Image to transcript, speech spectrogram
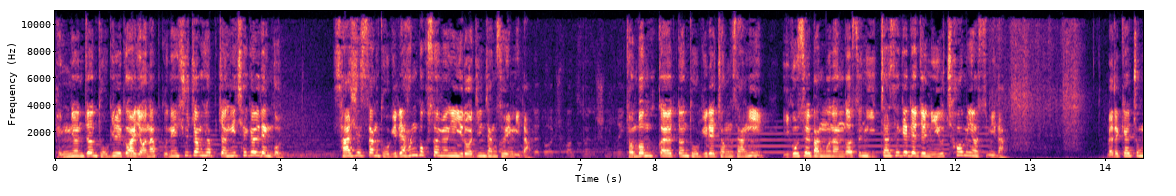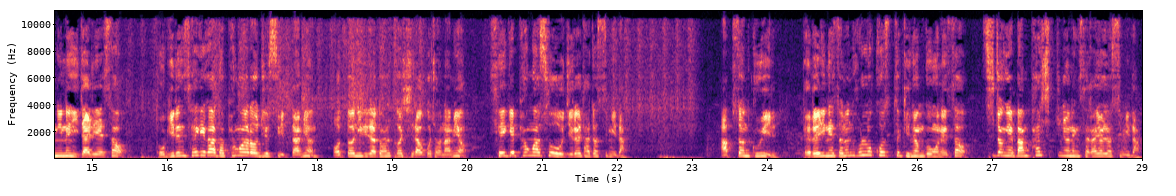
100년 전 독일과 연합군의 휴정 협정이 체결된 곳, 사실상 독일의 항복 서명이 이루어진 장소입니다. 전범 국가였던 독일의 정상이 이곳을 방문한 것은 2차 세계대전 이후 처음이었습니다. 메르켈 총리는 이 자리에서 독일은 세계가 더 평화로워질 수 있다면 어떤 일이라도 할 것이라고 전하며 세계 평화 수호 의지를 다졌습니다. 앞선 9일 베를린에서는 홀로코스트 기념공원에서 수정의 밤 80주년 행사가 열렸습니다.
